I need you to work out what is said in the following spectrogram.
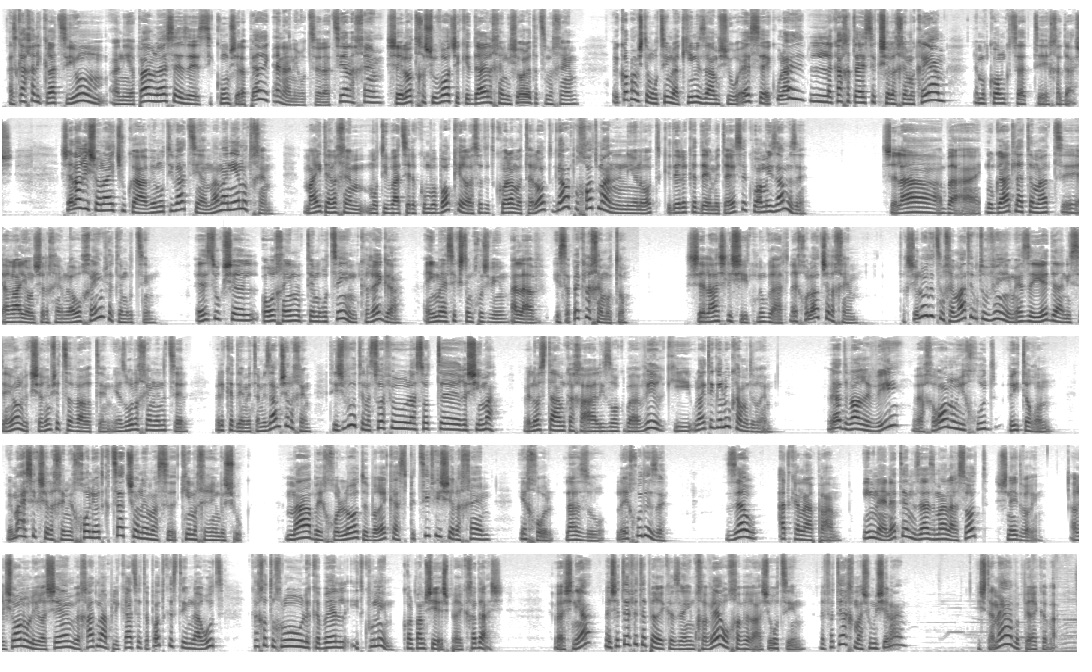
אז ככה לקראת סיום, אני הפעם לא אעשה איזה סיכום של הפרק, אלא אני רוצה להציע לכם שאלות חשובות שכדאי לכם לשאול את עצמכם, וכל פעם שאתם רוצים להקים איזשהו עסק, אולי לקחת את העסק שלכם הקיים למקום קצת אה, חדש. שאלה ראשונה היא תשוקה ומוטיבציה, מה מעניין אתכם? מה ייתן לכם מוטיבציה לקום בבוקר, לעשות את כל המטלות, גם הפחות מעניינות, כדי לקדם את העסק או המיזם הזה? שאלה הבאה נוגעת להתאמת אה, הרעיון שלכם לאורח חיים שאתם רוצים. איזה סוג של אורח חיים אתם רוצים כרגע? האם העסק שאתם חושבים עליו יספק לכם אותו? שאלה שלישית נוגעת ליכולות שלכם. תחשלו את עצמכם מה אתם טובים, איזה ידע, ניסיון וקשרים שצברתם יעזרו לכם לנצל ולקדם את המיזם שלכם. תשבו, תנסו אפילו לעשות uh, רשימה, ולא סתם ככה לזרוק באוויר, כי אולי תגלו כמה דברים. והדבר הרביעי והאחרון הוא ייחוד ויתרון. במה העסק שלכם יכול להיות קצת שונה מעסקים אחרים בשוק? מה ביכולות וברקע הספציפי שלכם יכול לעזור לייחוד הזה? זהו, עד כאן להפעם. אם נהניתם, זה הזמן לעשות שני דברים. הראשון הוא להירשם באחת מאפליקציות הפודקאסטים לערוץ, ככה תוכלו לקבל עדכונים כל פעם שיש פרק חדש. והשנייה, לשתף את הפרק הזה עם חבר או חברה שרוצים לפתח משהו משלהם. נשתמע בפרק הבא.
